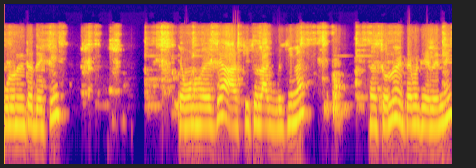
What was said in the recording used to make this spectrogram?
গুলুনিটা দেখি কেমন হয়েছে, আর কিছু লাগবে কিনা। চলুন, এটা আমি ঢেলে নিই।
